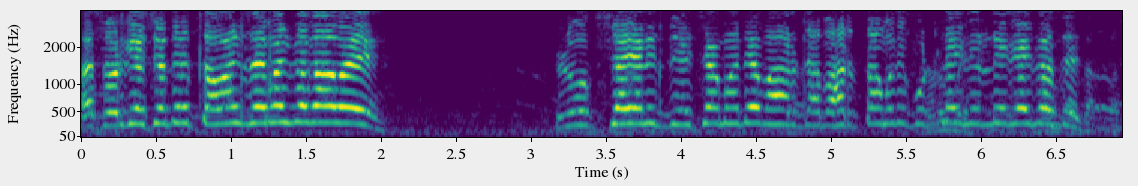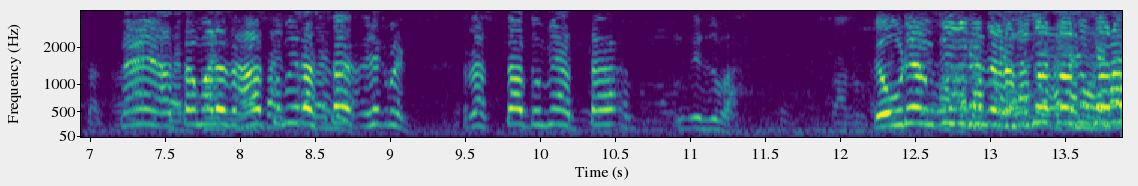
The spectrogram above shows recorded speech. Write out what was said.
हा स्वर्गीय छत्र चव्हाण साहेबांचं गाव आहे. लोकशाही आणि देशामध्ये भारत भारतामध्ये कुठलाही निर्णय घ्यायचा असेल नाही आता मला आज तुम्ही रस्ता एक मिनिट. रस्ता तुम्ही आत्ता भिजवा. एवढी आमची विनंती आहे. रस्ता चालू करा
